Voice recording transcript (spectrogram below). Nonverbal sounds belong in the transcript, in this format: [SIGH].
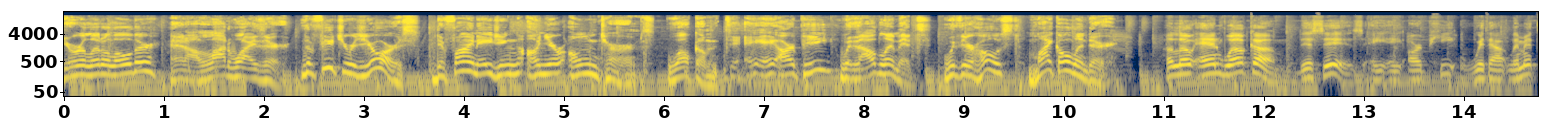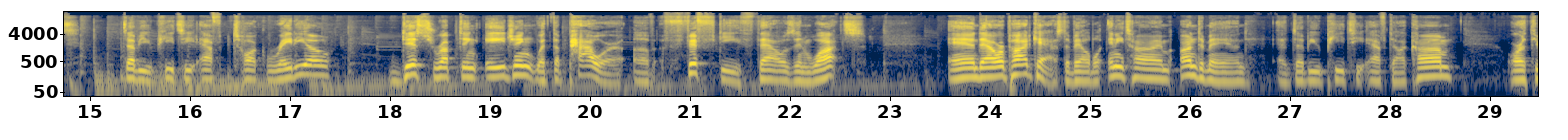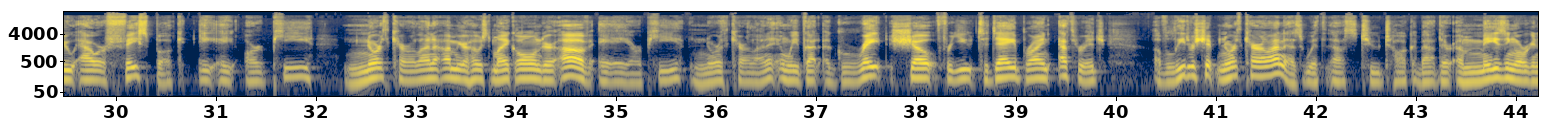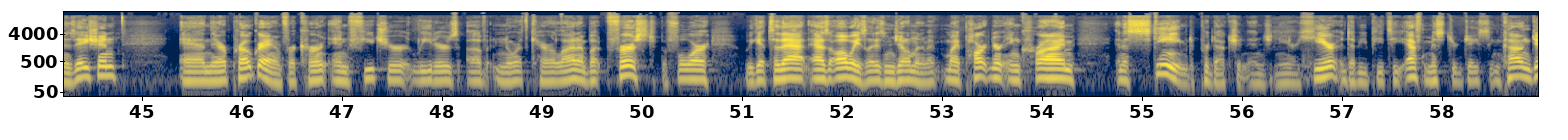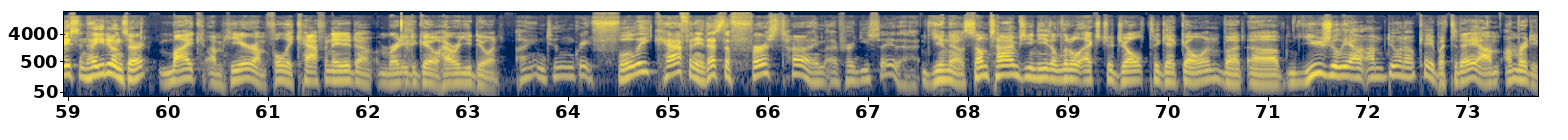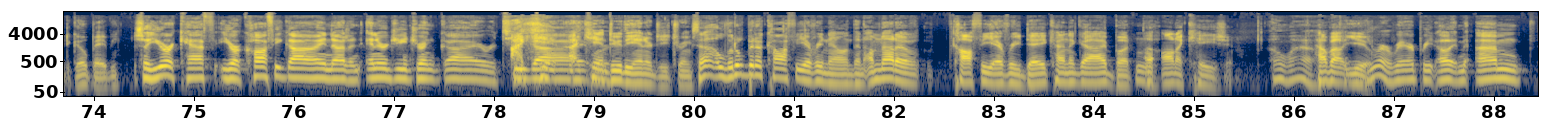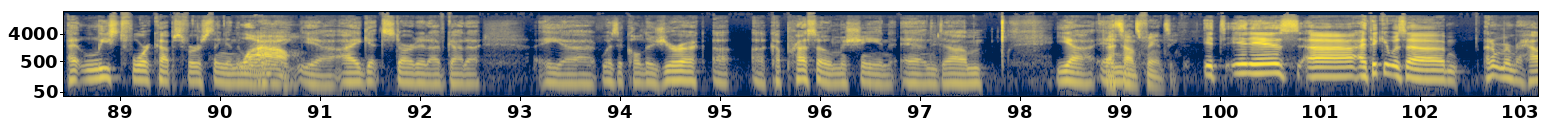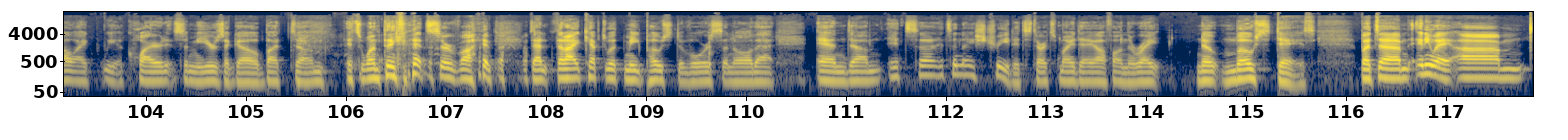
You're a little older and a lot wiser. The future is yours. Define aging on your own terms. Welcome to AARP Without Limits with your host, Mike Olender. Hello and welcome. This is AARP Without Limits, WPTF Talk Radio, disrupting aging with the power of 50,000 watts. And our podcast available anytime on demand at WPTF.com or through our Facebook, AARP North Carolina. I'm your host, Mike Olender of AARP North Carolina, and we've got a great show for you today. Brian Etheridge of Leadership North Carolina is with us to talk about their amazing organization and their program for current and future leaders of North Carolina. But first, before we get to that, as always, ladies and gentlemen, my, my partner in crime an esteemed production engineer here at WPTF, Mr. Jason Kong. Jason, how you doing, sir? Mike, I'm here. I'm fully caffeinated. I'm ready to go. How are you doing? I am doing great. Fully caffeinated. That's the first time I've heard you say that. You know, sometimes you need a little extra jolt to get going, but uh, usually I'm doing okay. But today I'm I'm ready to go, baby. So you're a caff you're a coffee guy, not an energy drink guy or a tea I guy. can't, I can't or- do the energy drinks. A little bit of coffee every now and then. I'm not a coffee every day kind of guy, but uh, on occasion. Oh wow! How about you? You're a rare breed. Oh, I'm at least four cups first thing in the Wow. morning. Yeah, I get started. I've got a a uh, what's it called a Jura a, a Capresso machine, and um, yeah, and That sounds fancy. it it is. Uh, I think it was um I don't remember how I we acquired it some years ago, but um, it's one thing [LAUGHS] that survived that, that I kept with me post divorce and all that, and um, it's uh, it's a nice treat. It starts my day off on the right note most days, but um, anyway. Um,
